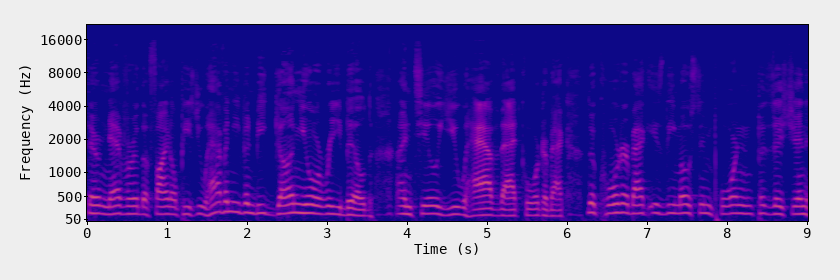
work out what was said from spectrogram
They're never the final piece. You haven't even begun your rebuild until you have that quarterback. The quarterback is the most important position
